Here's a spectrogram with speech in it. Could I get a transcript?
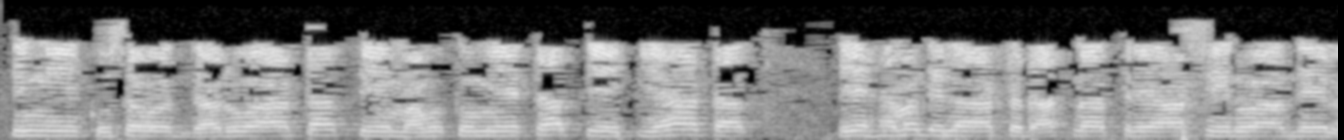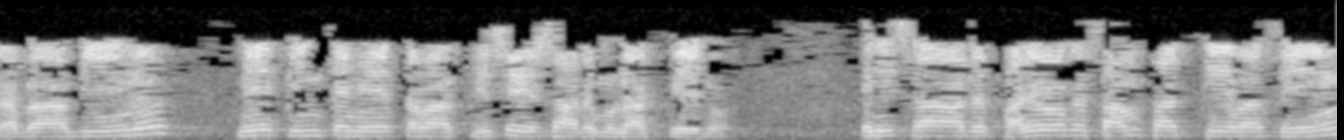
ඉතින් මේ කුසව දරුවාටත් මේ මමතුමියටත් මේ පියාටත් ඒ හැම දිනාට රත්නත්‍රය ආශිර්වාදේ ලබා දීම මේ පින්කමේ තවත් විශේෂ අරමුණක් වෙනවා. එනිසා අද ප්‍රයෝග සම්පත්තිය වශයෙන්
